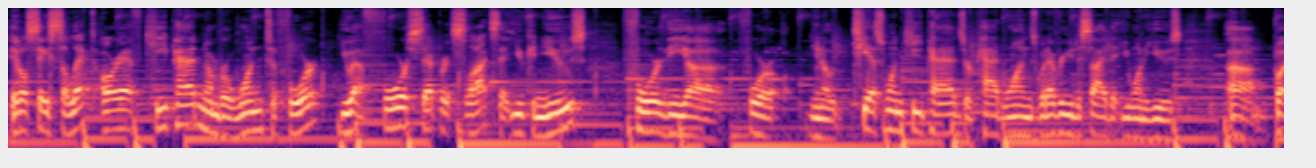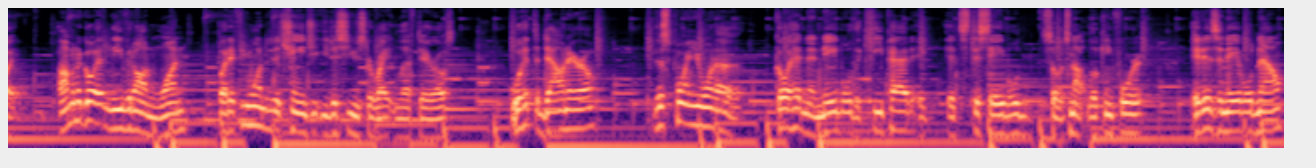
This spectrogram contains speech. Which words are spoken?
It'll say select RF keypad number one to four. You have four separate slots that you can use for the uh, for you know TS1 keypads or pad ones, whatever you decide that you want to use. Uh, but I'm gonna go ahead and leave it on one. But if you wanted to change it, you just use the right and left arrows. We'll hit the down arrow at this point you want to go ahead and enable the keypad. It, it's disabled so it's not looking for it. It is enabled now.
